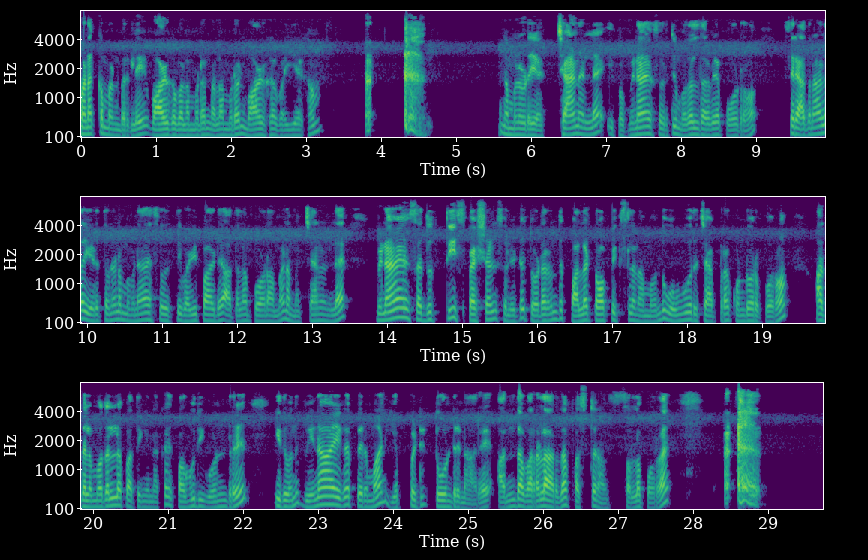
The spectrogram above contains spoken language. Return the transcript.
வணக்கம் நண்பர்களே. வாழ்க வளமுடன் நலமுடன் வாழ்க வையகம். நம்மளுடைய சேனலில் இப்போ விநாயகர் சதுர்த்தி முதல் தடவையாக போடுறோம். சரி அதனால் எடுத்தோன்னே நம்ம விநாயகர் சதுர்த்தி வழிபாடு அதெல்லாம் போடாமல் நம்ம சேனலில் விநாயகர் சதுர்த்தி ஸ்பெஷல்னு சொல்லிட்டு தொடர்ந்து பல டாபிக்ஸில் நம்ம வந்து ஒவ்வொரு சாப்டராக கொண்டு வர போகிறோம் அதில் முதல்ல பார்த்தீங்கன்னாக்கா பகுதி ஒன்று இது வந்து விநாயக பெருமான் எப்படி தோன்றினாரு? அந்த வரலாறு தான் ஃபஸ்ட்டு நான் சொல்ல போகிறேன்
